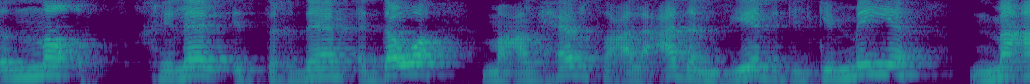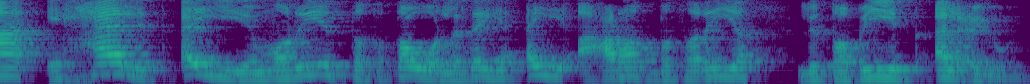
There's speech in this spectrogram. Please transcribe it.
النقص خلال استخدام الدواء مع الحرص على عدم زيادة الكمية مع إحالة أي مريض تتطور لديه أي أعراض بصرية لطبيب العيون.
